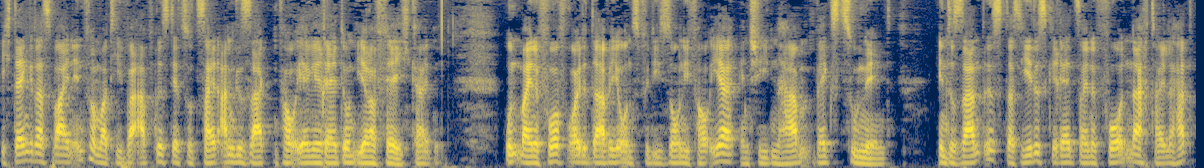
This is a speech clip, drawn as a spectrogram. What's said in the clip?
Ich denke, das war ein informativer Abriss der zurzeit angesagten VR-Geräte und ihrer Fähigkeiten. Und meine Vorfreude, da wir uns für die Sony VR entschieden haben, wächst zunehmend. Interessant ist, dass jedes Gerät seine Vor- und Nachteile hat.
